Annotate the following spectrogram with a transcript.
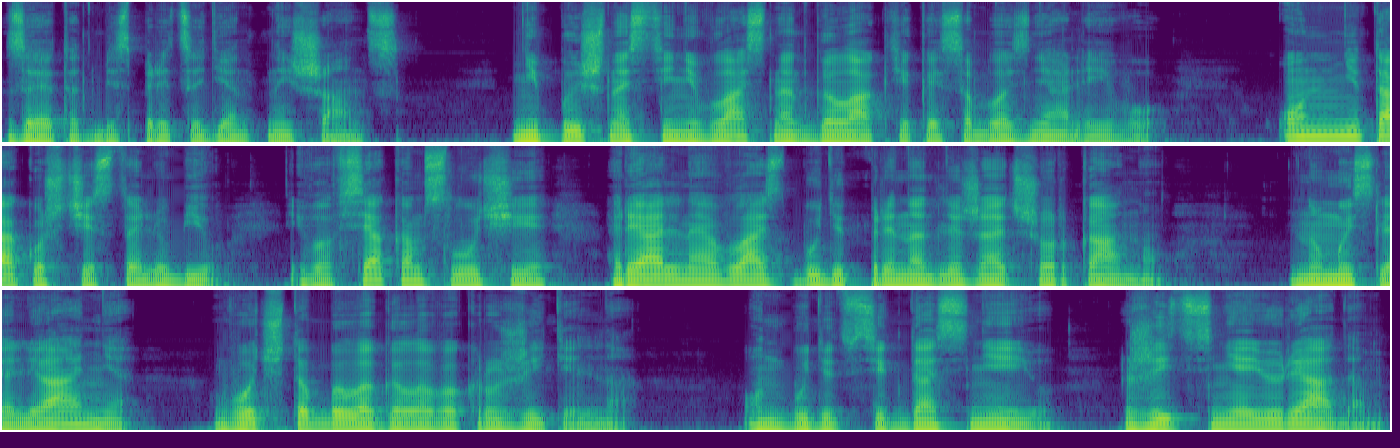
за этот беспрецедентный шанс. Ни пышность ни власть над галактикой соблазняли его. Он не так уж чисто любив, и во всяком случае реальная власть будет принадлежать Шоркану – но мысль о Лианне, вот что было головокружительно. Он будет всегда с нею, жить с нею рядом.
